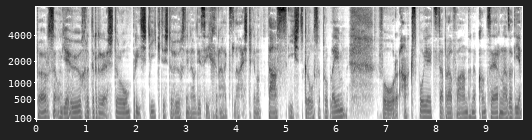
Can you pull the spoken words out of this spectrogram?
Börse und je höher der Strompreis steigt, desto höher sind auch die Sicherheitsleistungen. Und das ist das große Problem vor Axpo jetzt, aber auch von anderen Konzernen. Also die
